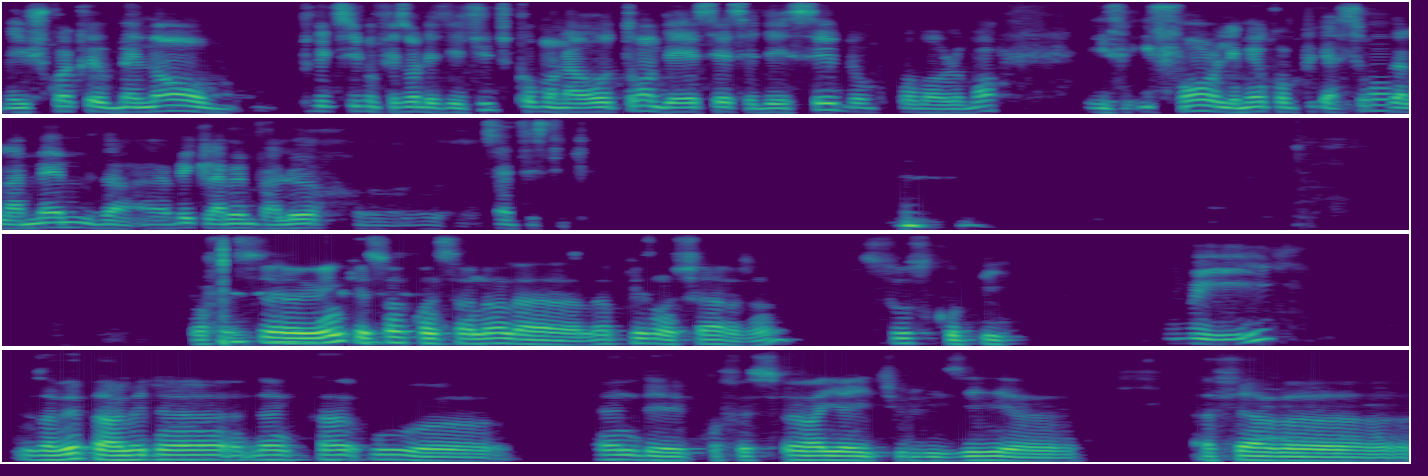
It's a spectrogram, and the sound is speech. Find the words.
mais je crois que maintenant, peut-être si nous faisons des études, comme on a autant de SS et DC, donc probablement, ils, font les mêmes complications dans la même, avec la même valeur euh, statistique. Professeur, une question concernant la, prise en charge hein, sous scopie. Oui. Vous avez parlé d'un cas où euh, un des professeurs a utilisé euh, à faire euh,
